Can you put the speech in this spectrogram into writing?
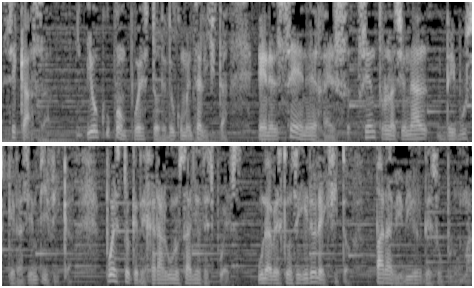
se casa y ocupa un puesto de documentalista en el CNRS, Centro Nacional de Búsqueda Científica, puesto que dejará algunos años después, una vez conseguido el éxito, para vivir de su pluma.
